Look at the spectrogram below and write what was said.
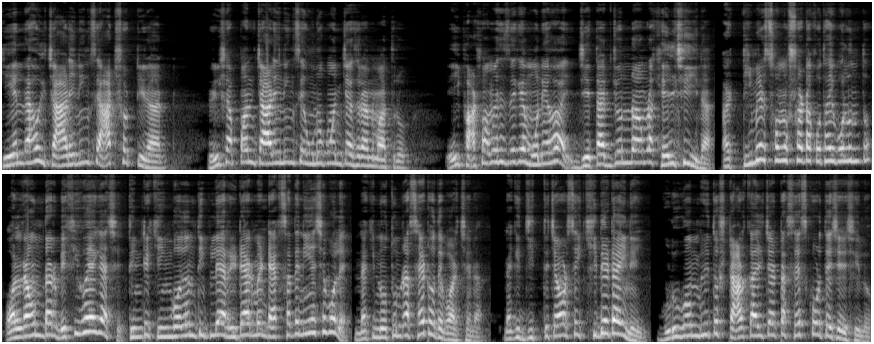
কে এল রাহুল চার ইনিংসে আটষট্টি রান, ঋষভ পান চার ইনিংসে উনপঞ্চাশ রান মাত্র এই পারফরমেন্স দেখে মনে হয় জেতার জন্য আমরা খেলছিই না। আর টিমের সমস্যাটা কোথায় বলুন তো? অলরাউন্ডার বেশি হয়ে গেছে। তিনটে কিংবদন্তি প্লেয়ার রিটায়ারমেন্ট একসাথে নিয়েছে বলে নাকি নতুনরা সেট হতে পারছে না? নাকি জিততে চাওয়ার সেই খিদেটাই নেই? গুরু গম্ভীর তো স্টার কালচারটা শেষ করতে চেয়েছিল।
